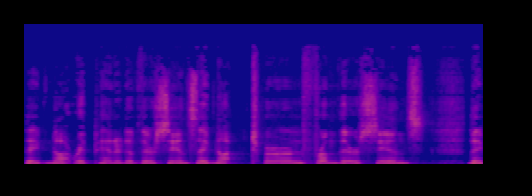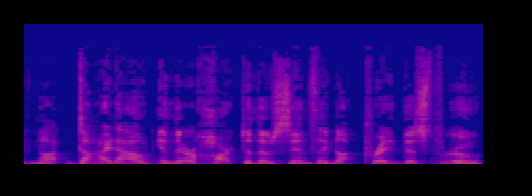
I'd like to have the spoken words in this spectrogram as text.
they've not repented of their sins. They've not turned from their sins. They've not died out in their heart to those sins. They've not prayed this through.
